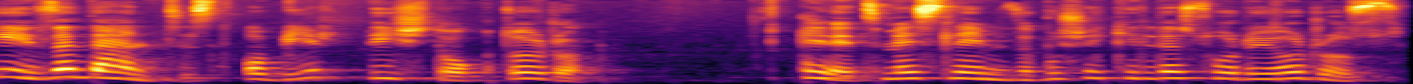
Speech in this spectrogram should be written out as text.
He is a dentist. O bir diş doktoru. Evet mesleğimizi bu şekilde soruyoruz.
